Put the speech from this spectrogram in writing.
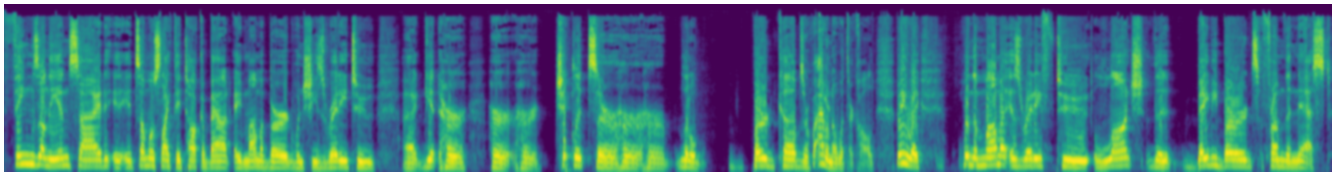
Things on the inside, it's almost like they talk about a mama bird when she's ready to uh, get her her her chicklets or her her little bird cubs or I don't know what they're called. But anyway, when the mama is ready to launch the baby birds from the nest,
